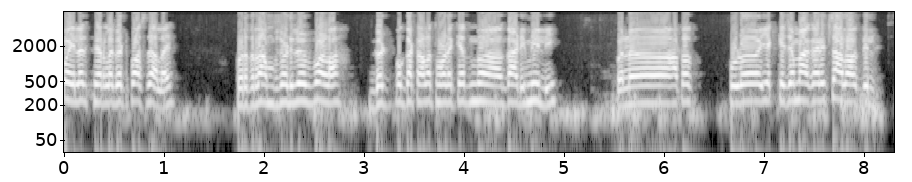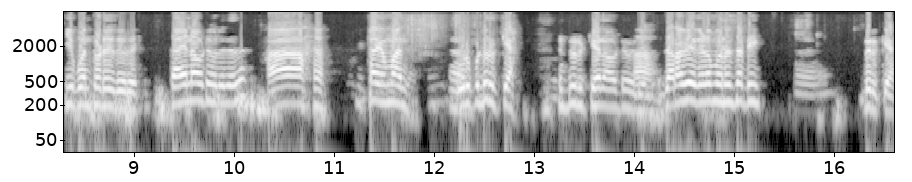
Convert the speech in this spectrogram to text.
पहिल्याच फेरला गट पास झालाय. परत रामसवाडीला पळला गट गटाला थोडक्यात अं, गाडी मिली. पण आता पुढं एक्केच्या माघारी चालवतील ही पण थोडे थोडे काय नाव ठेवलं त्याचं? हा थैमान. उर्फ डुरक्या. डुरक्या नाव ठेवलं. जरा वेगळं म्हणण्यासाठी डुरक्या.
